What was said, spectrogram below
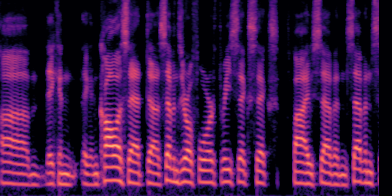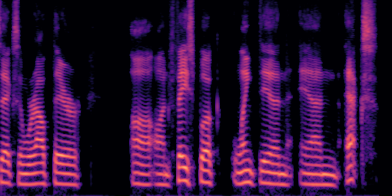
Um, they can they can call us at uh, 704-366-5776 and we're out there uh, on Facebook, LinkedIn, and X.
